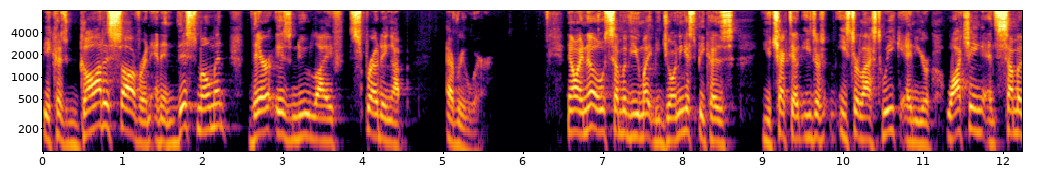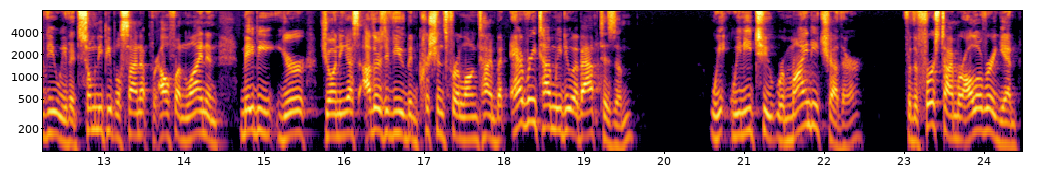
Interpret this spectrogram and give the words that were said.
Because God is sovereign. And in this moment, there is new life sprouting up everywhere. Now, I know some of you might be joining us because you checked out Easter, Easter, last week and you're watching, and some of you, we've had so many people sign up for Alpha Online, and maybe you're joining us. Others of you have been Christians for a long time, but every time we do a baptism, we, we need to remind each other for the first time or all over again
